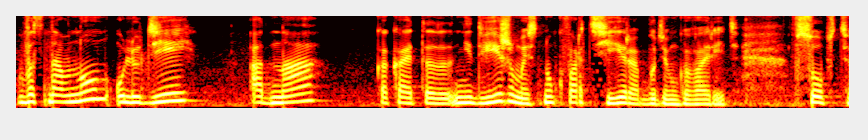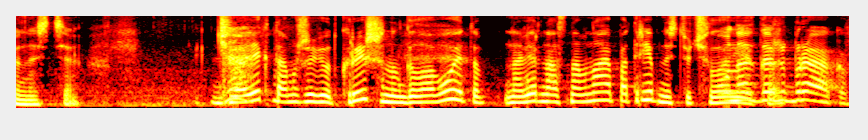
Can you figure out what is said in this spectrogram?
в основном у людей одна какая-то недвижимость, ну, квартира, будем говорить, в собственности. Человек там живет. Крыша над головой это, наверное, основная потребность у человека. У нас даже браков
